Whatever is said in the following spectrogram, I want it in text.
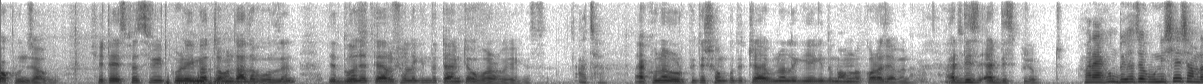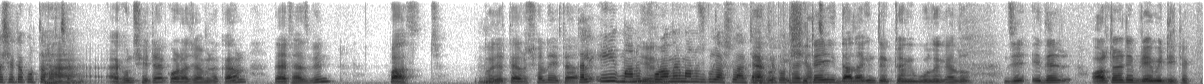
কখন যাব? সেটা স্পেসিফিক করে এইমাত্র আমার দাদা বললেন যে দুহাজার তেরো সালে কিন্তু টাইমটা ওভার হয়ে গেছে। আচ্ছা। এখন আর অর্পিত সম্পত্তি ট্রাইব্যুনালে গিয়ে কিন্তু মামলা করা যাবে না। At this at this period মানে এখন দুই হাজার উনিশে আমরা সেটা করতে পারছি হ্যাঁ না এখন সেটা করা যাবে না। কারণ দ্যাট হ্যাজ বিন পাস্ট দু সালে এটা তাহলে এই মানুষ ইয়ে ফোরামের মানুষগুলো আসলে সেটাই দাদা কিন্তু একটু আগে বলে গেল যে এদের অল্টারনেটিভ রেমেডিটা কি?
